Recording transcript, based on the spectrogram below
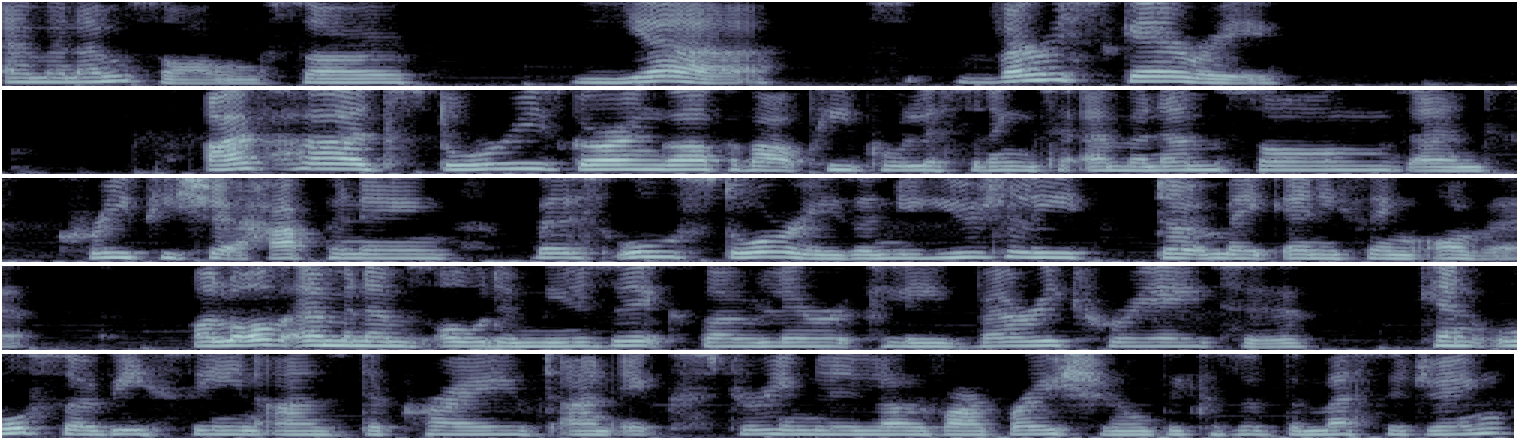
Eminem song. So, yeah, very scary. I've heard stories growing up about people listening to Eminem songs and creepy shit happening, but it's all stories and you usually don't make anything of it. A lot of Eminem's older music, though lyrically very creative, can also be seen as depraved and extremely low vibrational because of the messaging.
